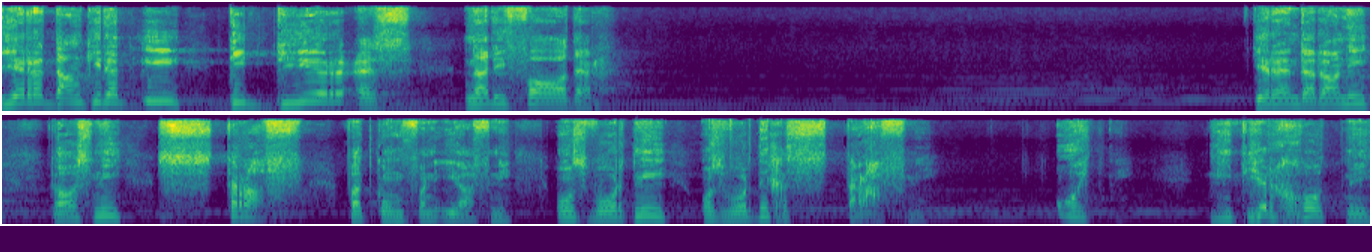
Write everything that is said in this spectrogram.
Here, dankie dat U die deur is na die Vader. Here, en dat daar nie daar's nie straf wat kom van U af nie. Ons word nie ons word nie gestraf nie. Ooit nie. Nie deur God nie.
